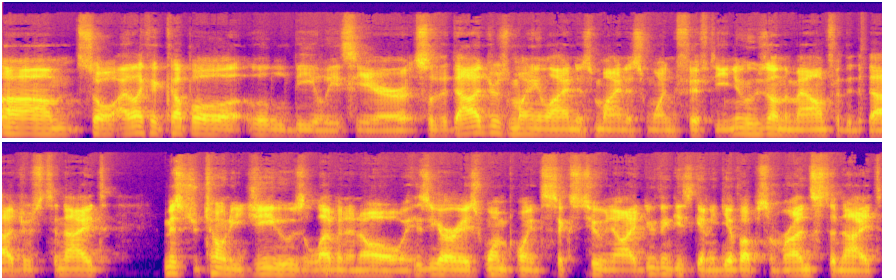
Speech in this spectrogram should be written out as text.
Um, so I like a couple little dealies here. So the Dodgers money line is minus 150. You know who's on the mound for the Dodgers tonight? Mr. Tony G, who's 11 and 0. His ERA is 1.62. Now I do think he's going to give up some runs tonight,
